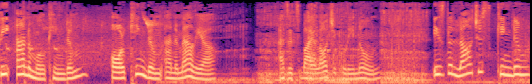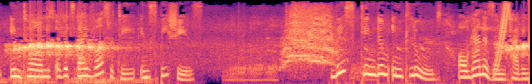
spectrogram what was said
The animal kingdom, or kingdom Animalia, as it's biologically known, is the largest kingdom in terms of its diversity in species. This kingdom includes organisms having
